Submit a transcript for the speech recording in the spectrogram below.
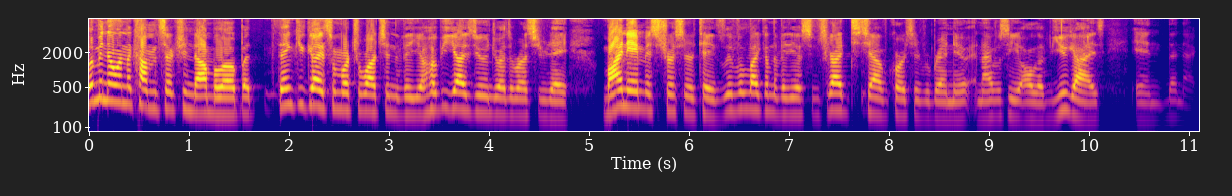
Let me know in the comment section down below. But thank you guys so much for watching the video. Hope you guys do enjoy the rest of your day. My name is Tristin Ortiz. Leave a like on the video. Subscribe to the channel, of course, if you're brand new. And I will see all of you guys in the next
